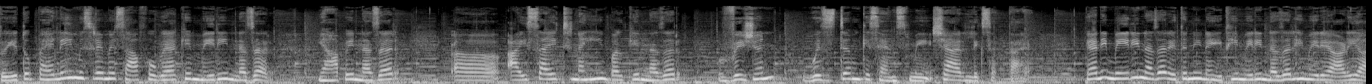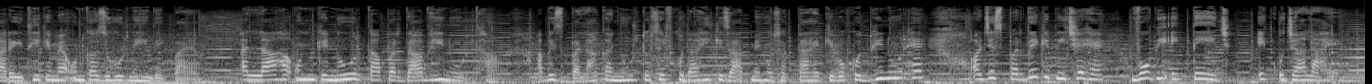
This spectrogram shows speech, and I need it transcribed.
तो ये तो पहले ही मिसरे में साफ़ हो गया कि मेरी नज़र, यहाँ पे नज़र आईसाइट नहीं, बल्कि नज़र विजन विजडम के सेंस में शायर लिख सकता है। यानी मेरी नज़र इतनी नहीं थी, मेरी नज़र ही मेरे आड़ी आ रही थी कि मैं उनका जुहूर नहीं देख पाया। अल्लाह उनके नूर का पर्दा भी नूर था। अब इस बला का नूर तो सिर्फ़ खुदा ही की ज़ात में हो सकता है कि वो खुद भी नूर है और जिस पर्दे के पीछे है, वो भी एक तेज, एक उजाला है।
